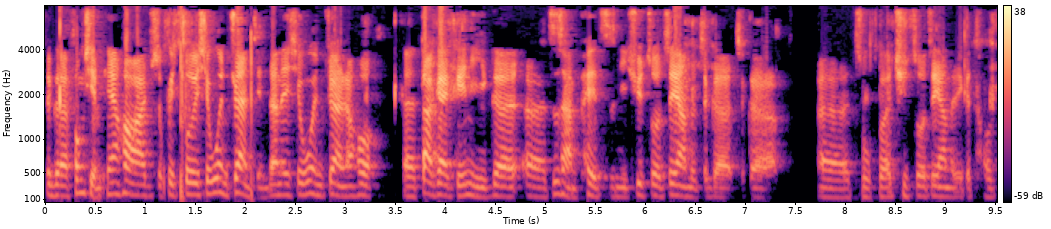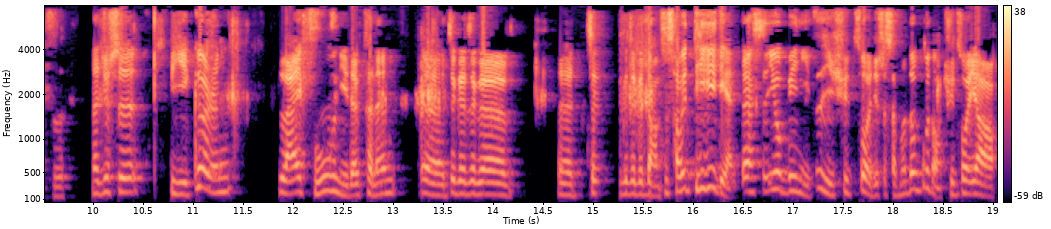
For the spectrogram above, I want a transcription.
这个风险偏好啊，就是会做一些问卷，简单的一些问卷，然后呃大概给你一个呃资产配置，你去做这样的这个这个呃组合去做这样的一个投资，那就是比个人来服务你的可能呃这个这个呃这个这个档次稍微低一点，但是又比你自己去做就是什么都不懂去做要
